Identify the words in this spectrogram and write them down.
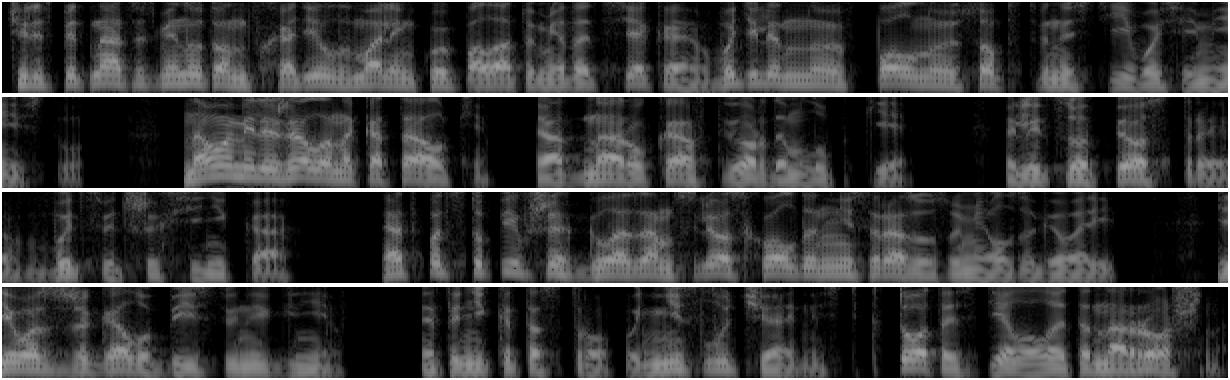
Через 15 минут он входил в маленькую палату медотсека, выделенную в полную собственность его семейству. Наоми лежала на каталке, одна рука в твердом лупке. Лицо пестрое, в выцветших синяках. От подступивших к глазам слез Холден не сразу сумел заговорить. Его сжигал убийственный гнев. Это не катастрофа, не случайность. Кто-то сделал это нарочно.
